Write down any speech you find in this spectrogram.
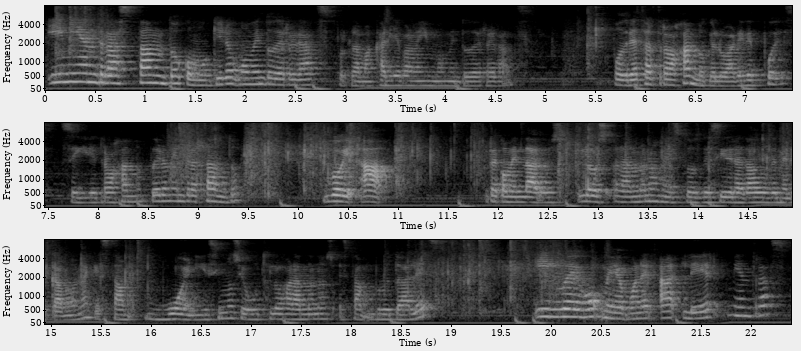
Y mientras tanto, como quiero un momento de relax, porque la mascarilla para mí es un momento de relax, podría estar trabajando, que lo haré después, seguiré trabajando, pero mientras tanto voy a recomendaros los arándanos estos deshidratados de Mercadona, que están buenísimos, si os gustan los arándanos están brutales. Y luego me voy a poner a leer mientras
